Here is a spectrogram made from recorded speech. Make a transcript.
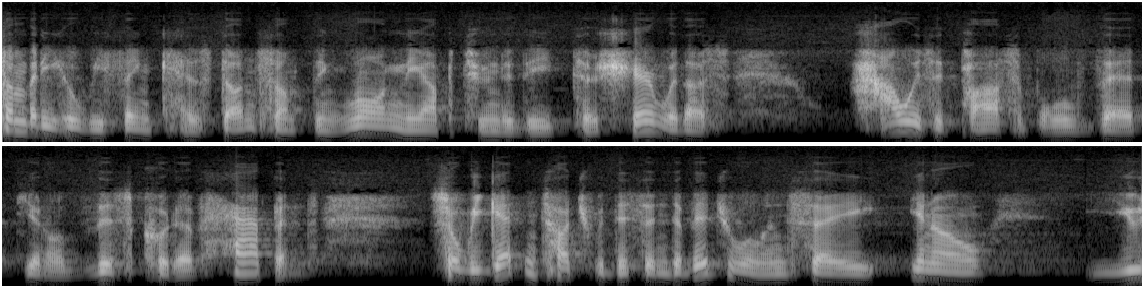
somebody who we think has done something wrong the opportunity to share with us how is it possible that you know this could have happened. So we get in touch with this individual and say, you know, you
